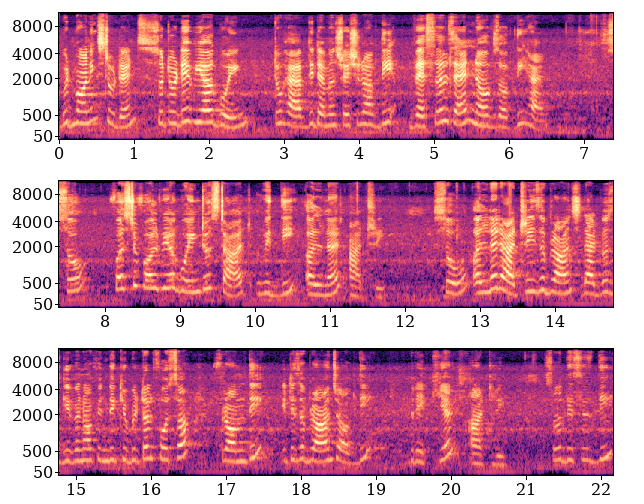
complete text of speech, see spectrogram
Good morning students. So today we are going to have the demonstration of the vessels and nerves of the hand. So first of all we are going to start with the ulnar artery. So ulnar artery is a branch that was given off in the cubital fossa from the it is a branch of the brachial artery. So this is the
